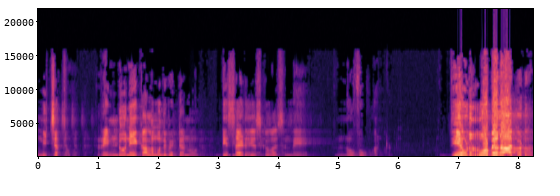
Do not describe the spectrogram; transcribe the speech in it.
నిత్యత్వం రెండు నీ కళ్ళ ముందు పెట్టాను డిసైడ్ చేసుకోవాల్సింది నువ్వు అంటాడు. దేవుడు రోబేలా ఆపాడు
